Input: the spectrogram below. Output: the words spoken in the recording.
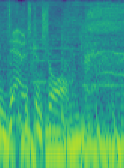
on damage control.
